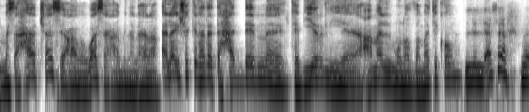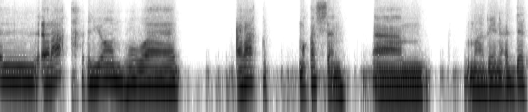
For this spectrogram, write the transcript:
مساحات شاسعة وواسعة من العراق. ألا يشكل هذا تحد كبير لعمل منظمتكم؟ للأسف العراق اليوم هو عراق مقسم ما بين عدة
